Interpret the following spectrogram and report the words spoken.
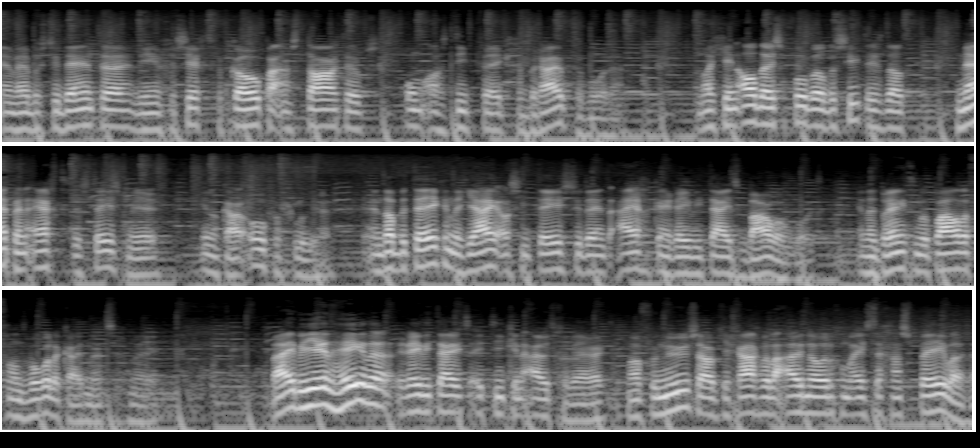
en we hebben studenten die hun gezicht verkopen aan start-ups om als deepfake gebruikt te worden. Wat je in al deze voorbeelden ziet is dat nep en echt er steeds meer in elkaar overvloeien. En dat betekent dat jij als IT-student eigenlijk een realiteitsbouwer wordt. En dat brengt een bepaalde verantwoordelijkheid met zich mee. Wij hebben hier een hele realiteitsethiek in uitgewerkt, maar voor nu zou ik je graag willen uitnodigen om eens te gaan spelen.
